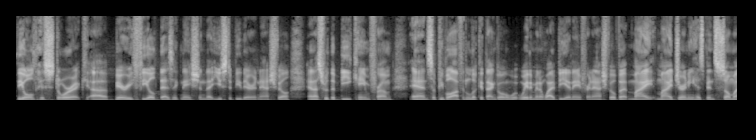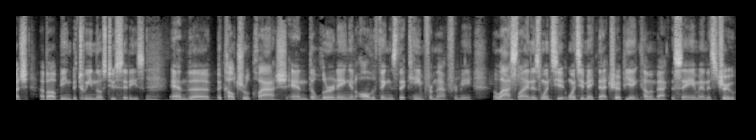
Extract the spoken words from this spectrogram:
the old historic uh, Berry Field designation that used to be there in Nashville, and that's where the B came from. And so people often look at that and go, "Wait- "Wait a minute, why BNA for Nashville?" But my my journey has been so much about being between those two cities and the the cultural clash and the learning and all the things that came from that for me. The last line is, "Once you once you make that trip, you ain't coming back the same," and it's true.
